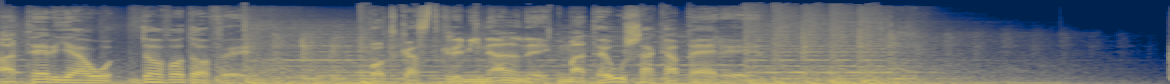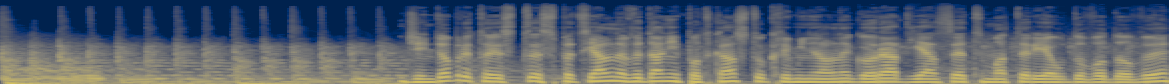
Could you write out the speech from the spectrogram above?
Materiał dowodowy. Podcast kryminalny Mateusza Kapery. Dzień dobry, to jest specjalne wydanie podcastu kryminalnego Radia Z Materiał Dowodowy,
